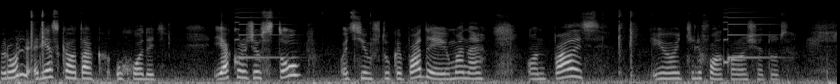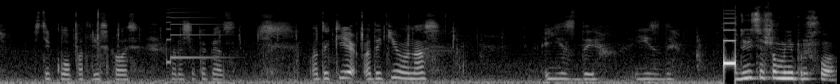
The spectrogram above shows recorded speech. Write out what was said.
руль різко отак уходить. Я, коротше, в стовп оцім штукою падає, і в мене он палець, і телефон, коротше, тут стекло потріскалось. Коротше, капець. Отакі, отакі у нас їзди. їзди. Дивіться, що мені прийшло.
